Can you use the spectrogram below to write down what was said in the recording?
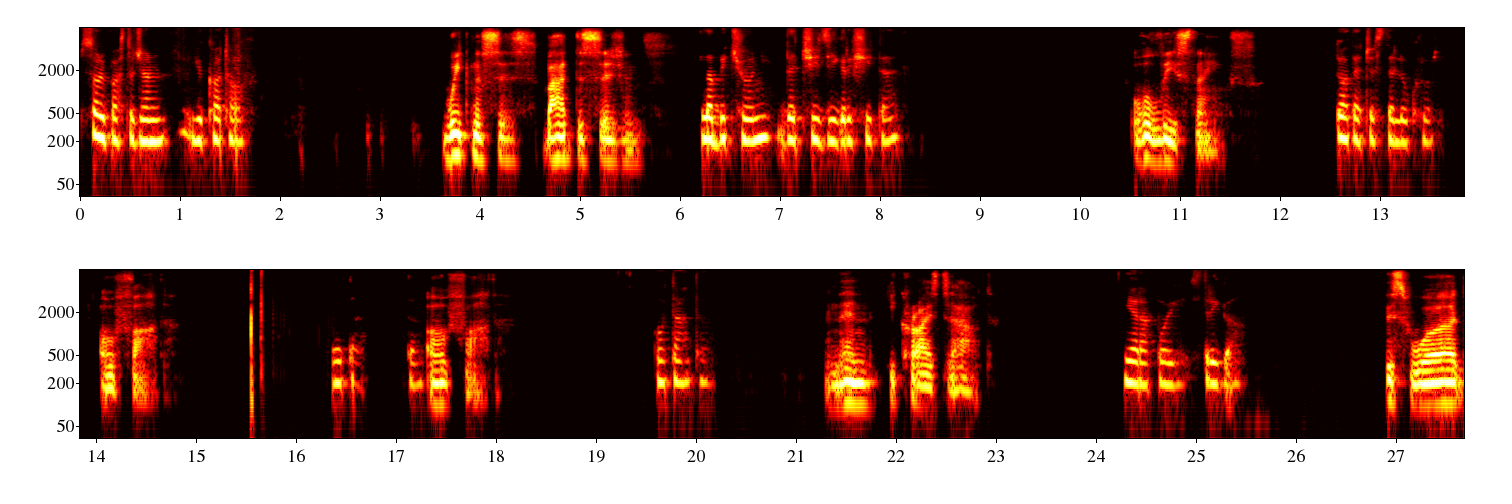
Sorry, Pastor John, you cut off. weaknesses, bad decisions, Slăbiciuni, decizii greșite, all these things. toate aceste lucruri. Oh, Father, O, Tată, oh, Father. o, Tată. And then he cries out. Iar apoi strigă. This word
